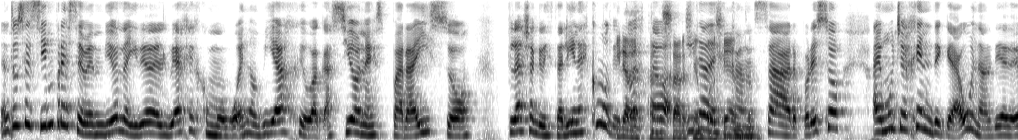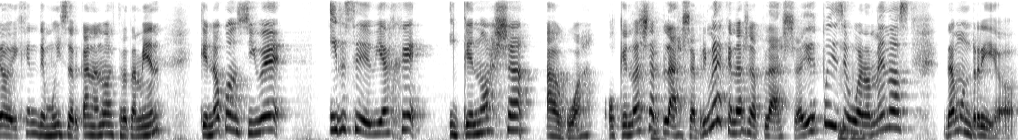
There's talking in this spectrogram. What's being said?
Entonces siempre se vendió la idea del viaje es como, bueno, viaje, vacaciones, paraíso, playa cristalina. Es como que Ir a todo estaba descansar ir a 100%. descansar. Por eso hay mucha gente que aún al día de hoy, gente muy cercana a nuestra también, que no concibe irse de viaje y que no haya agua o que no haya Sí. playa. Primero es que no haya playa y después dice, bueno, al menos dame un río.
